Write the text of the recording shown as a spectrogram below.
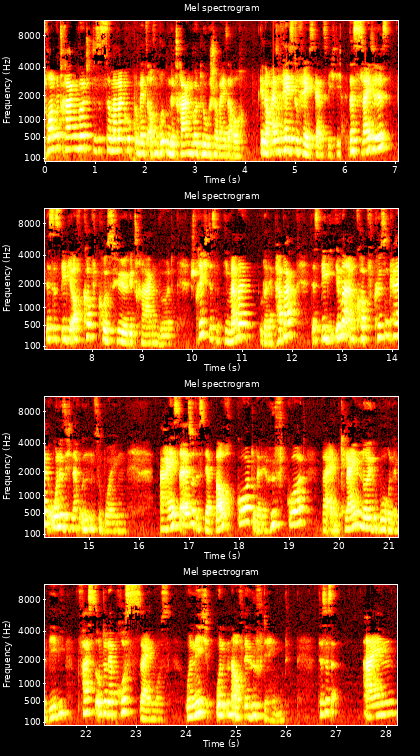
vorn getragen wird, dass es zur Mama guckt und wenn es auf dem Rücken getragen wird, logischerweise auch. Genau, also face-to-face -face, ganz wichtig. Das zweite ist, dass das Baby auf Kopfkusshöhe getragen wird. Sprich, dass die Mama oder der Papa das Baby immer am Kopf küssen kann, ohne sich nach unten zu beugen. Heißt also, dass der Bauchgurt oder der Hüftgurt bei einem kleinen neugeborenen Baby fast unter der Brust sein muss und nicht unten auf der Hüfte hängt. Das ist ein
